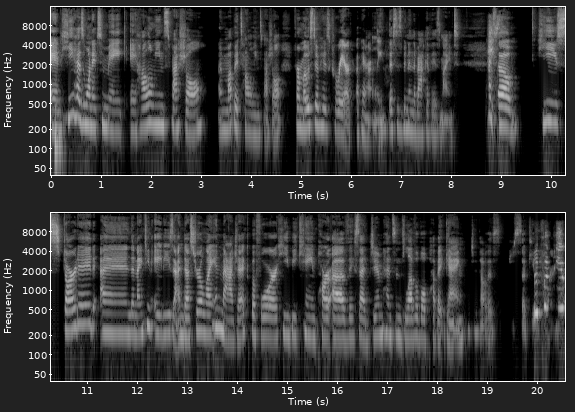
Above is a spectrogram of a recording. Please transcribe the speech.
And he has wanted to make a Halloween special, a Muppets Halloween special, for most of his career, apparently. This has been in the back of his mind. Nice. So he started in the 1980s at Industrial Light and Magic before he became part of, they said, Jim Henson's lovable puppet gang, which I thought was just so cute. That's so cute.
